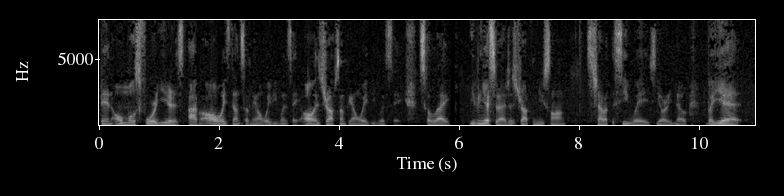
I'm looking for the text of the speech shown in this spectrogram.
been almost four years. I've always done something on Wavy Wednesday. Always drop something on Wavy Wednesday. So like even yesterday, I just dropped a new song. Shout out to Sea Waves. You already know. But yeah,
